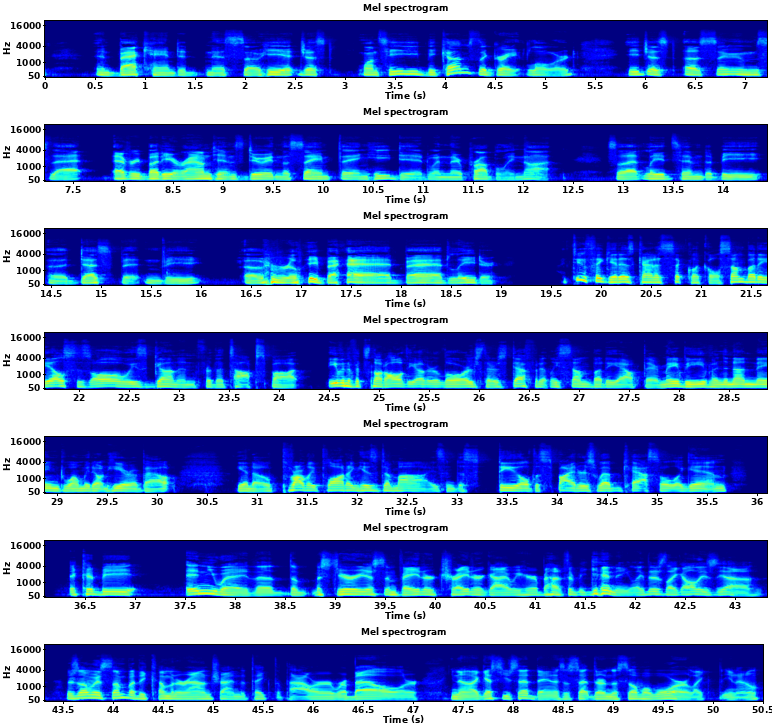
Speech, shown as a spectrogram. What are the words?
and backhandedness. So he it just once he becomes the great lord, he just assumes that everybody around him's doing the same thing he did when they're probably not. So that leads him to be a despot and be a really bad, bad leader. I do think it is kind of cyclical. Somebody else is always gunning for the top spot. Even if it's not all the other lords, there's definitely somebody out there, maybe even an unnamed one we don't hear about, you know, probably plotting his demise and to steal the spider's web castle again. It could be Inoue, the the mysterious invader traitor guy we hear about at the beginning. Like there's like all these yeah. There's always somebody coming around trying to take the power, rebel, or you know, I guess you said Dan, is set during the Civil War, like, you know,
